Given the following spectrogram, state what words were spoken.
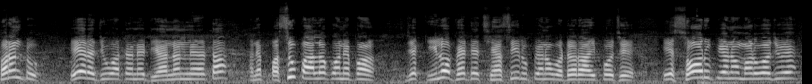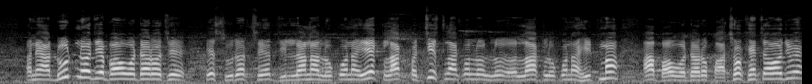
પરંતુ એ રજૂઆતોને ધ્યાન લેતા અને પશુપાલકોને પણ જે કિલો ફેટે છ્યાસી રૂપિયાનો વધારો આપ્યો છે, એ સો રૂપિયાનો મળવો જોઈએ. અને આ દૂધનો જે ભાવ વધારો છે, એ સુરત શહેર જિલ્લાના લોકોના એક લાખ પચીસ લાખ લાખ લોકોના હિતમાં આ ભાવ વધારો પાછો ખેંચાવો જોઈએ.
